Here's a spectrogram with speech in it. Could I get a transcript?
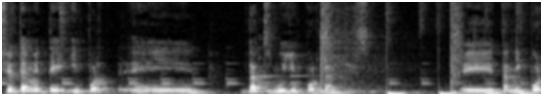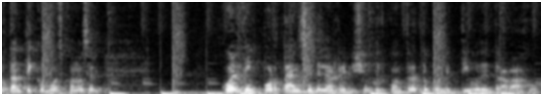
Ciertamente eh, datos muy importantes. Eh, tan importante como es conocer cuál es la importancia de la revisión del contrato colectivo de trabajo,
